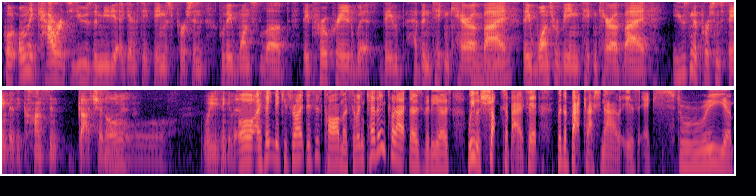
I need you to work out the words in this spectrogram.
quote, only cowards use the media against a famous person who they once loved, they procreated with, they have been taken care of by, mm-hmm. they once were being taken care of by, using the person's fame as a constant gotcha oh, moment. What do you think of this? Oh, I think Nicki's right. This is karma. So when Kevin put out those videos, we were shocked about it, but the backlash now is extreme.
